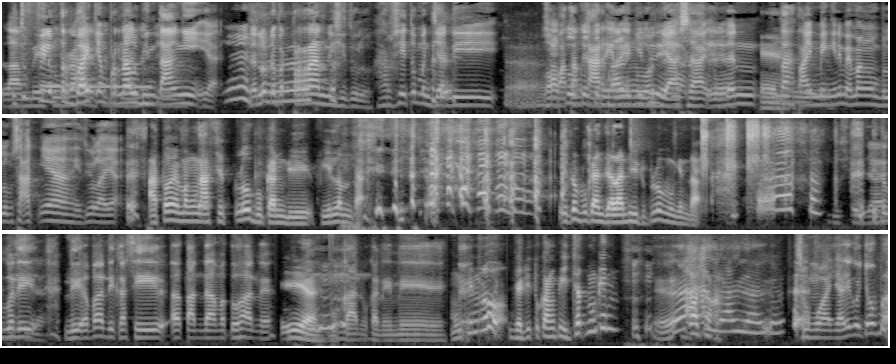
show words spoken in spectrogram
Itu film terbaik ya yang pernah lu terjadi. bintangi ya. Dan lu dapat peran di situ loh. Harusnya itu menjadi lompatan titik karir yang gitu luar ya biasa ya. dan Eh. entah timing ini memang belum saatnya itulah ya. Atau memang nasib lu bukan di film tak? itu bukan jalan hidup lu mungkin tak? Itu gua di ya. di apa dikasih eh, tanda sama Tuhan ya. Iya. Bukan, bukan ini. Mungkin lu jadi tukang pijat mungkin? Ya, Cocok. ya, ya, ya. Semuanya aja gue coba.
